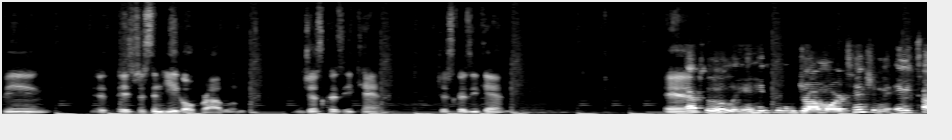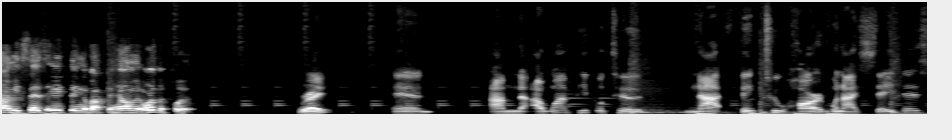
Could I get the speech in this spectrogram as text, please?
being it, it's just an ego problem, just because he can, just because he can. And absolutely, and he's going to draw more attention anytime he says anything about the helmet or the foot. Right, and I'm not, I want people to not think too hard when I say this,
